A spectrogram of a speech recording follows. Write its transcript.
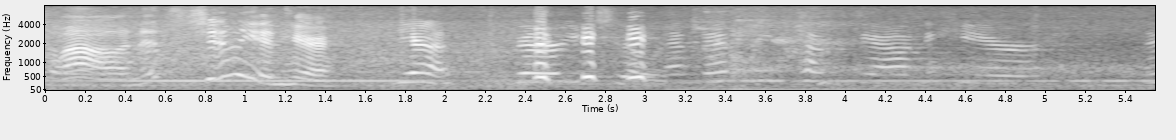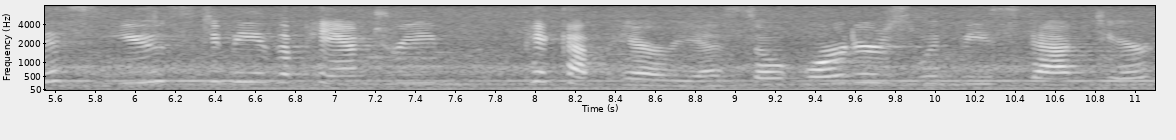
So- Wow, and it's chilly in here. Yes, very chilly. and then we come down here. This used to be the pantry pickup area, so orders would be stacked here.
